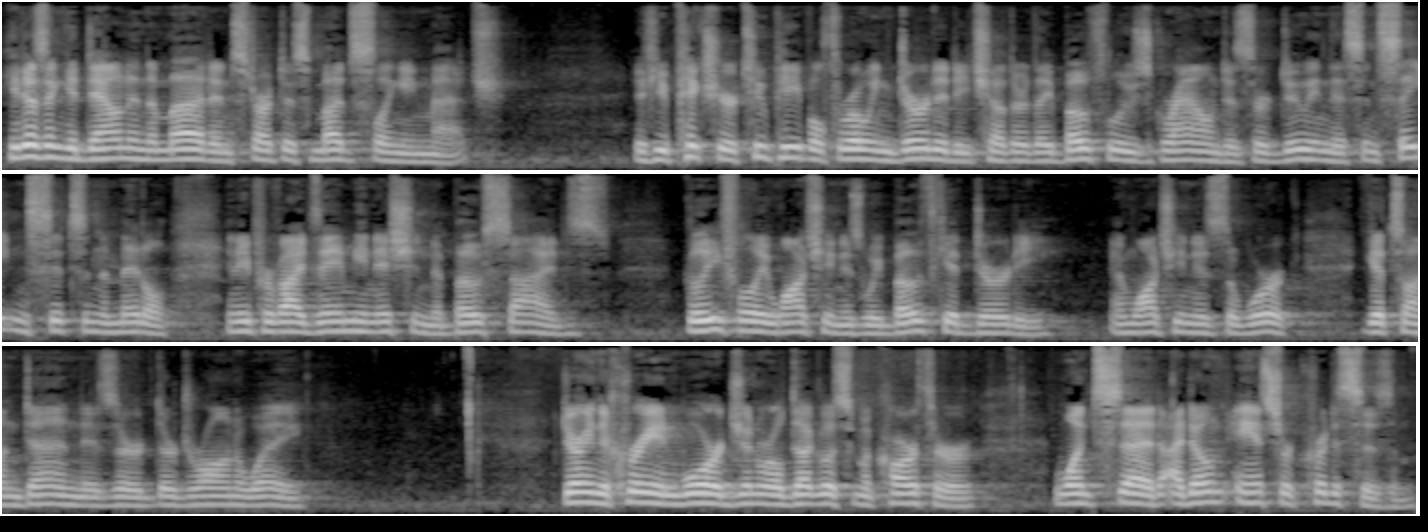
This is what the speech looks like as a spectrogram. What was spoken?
He doesn't get down in the mud and start this mudslinging match. If you picture two people throwing dirt at each other, they both lose ground as they're doing this. And Satan sits in the middle and he provides ammunition to both sides, gleefully watching as we both get dirty and watching as the work gets undone as they're, they're drawn away. During the Korean War, General Douglas MacArthur once said, I don't answer criticism,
